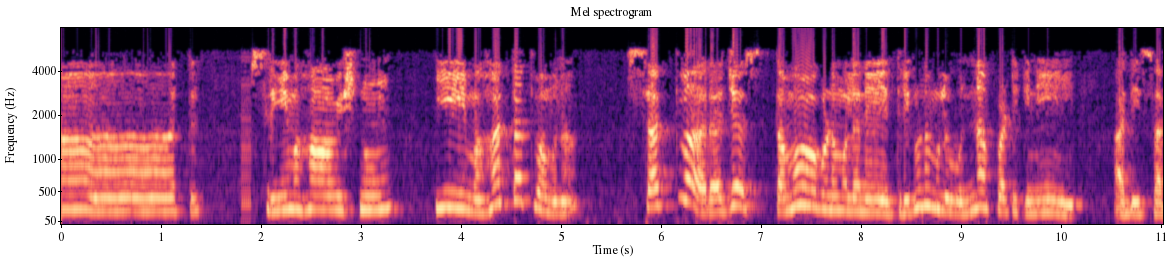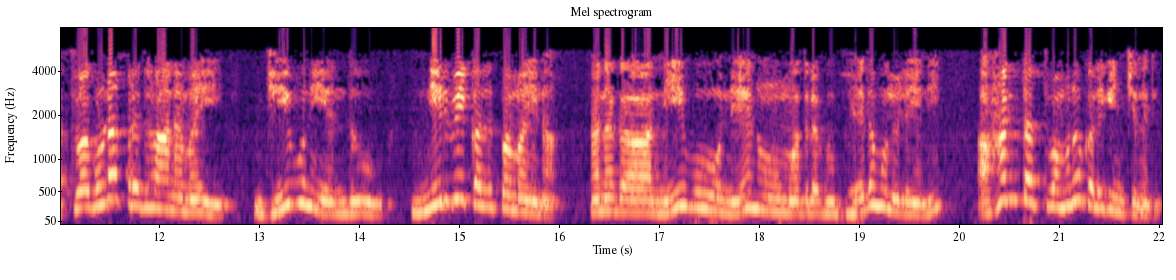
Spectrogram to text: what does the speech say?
భవత్ప్రేరణాత్ శ్రీ మహావిష్ణు ఈ మహత్తత్వమున సత్వ రజస్ తమో గుణములనే త్రిగుణములు ఉన్నప్పటికీ అది సత్వగుణ ప్రధానమై జీవుని ఎందు నిర్వికల్పమైన అనగా నీవు నేను మొదలగు భేదములు లేని అహంతత్వమును కలిగించినది.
